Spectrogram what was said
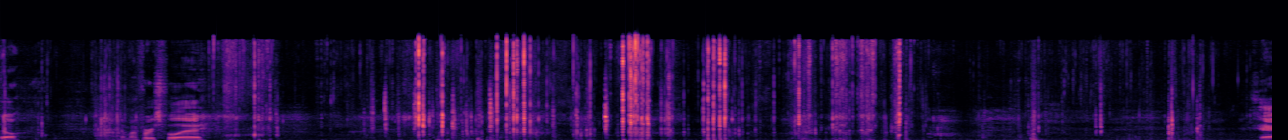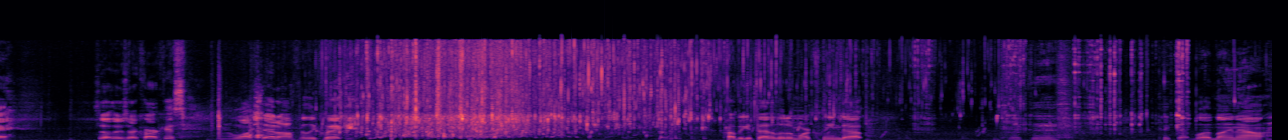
So, got my first fillet. Okay, so there's our carcass. I'm gonna wash that off really quick. Probably get that a little more cleaned up. Just like this. Take that bloodline out.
